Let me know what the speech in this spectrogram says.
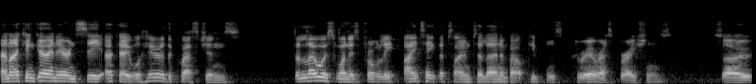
And I can go in here and see, okay, well, here are the questions. The lowest one is probably I take the time to learn about people's career aspirations. So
